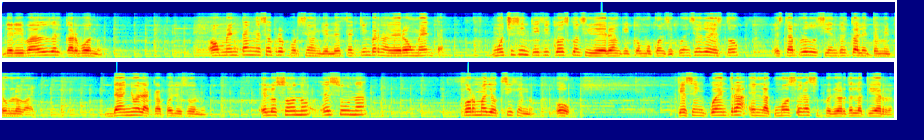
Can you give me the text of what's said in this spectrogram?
derivados del carbono, aumentan esa proporción y el efecto invernadero aumenta. Muchos científicos consideran que como consecuencia de esto está produciendo el calentamiento global. Daño a la capa de ozono. El ozono es una forma de oxígeno O que se encuentra en la atmósfera superior de la Tierra.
